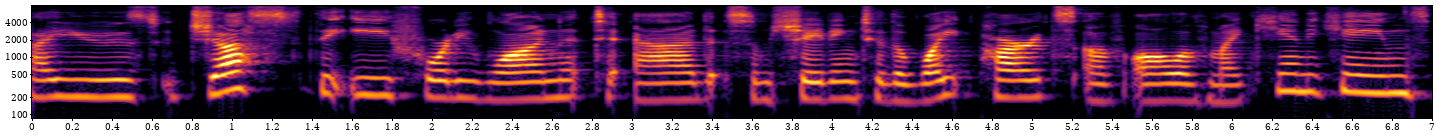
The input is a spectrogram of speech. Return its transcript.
I used just the E41 to add some shading to the white parts of all of my candy canes.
